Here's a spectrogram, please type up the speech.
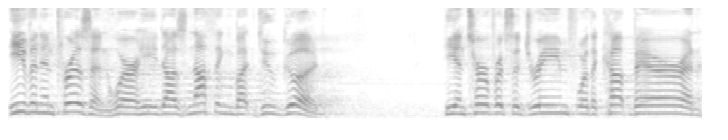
Even in prison, where he does nothing but do good, he interprets a dream for the cupbearer and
